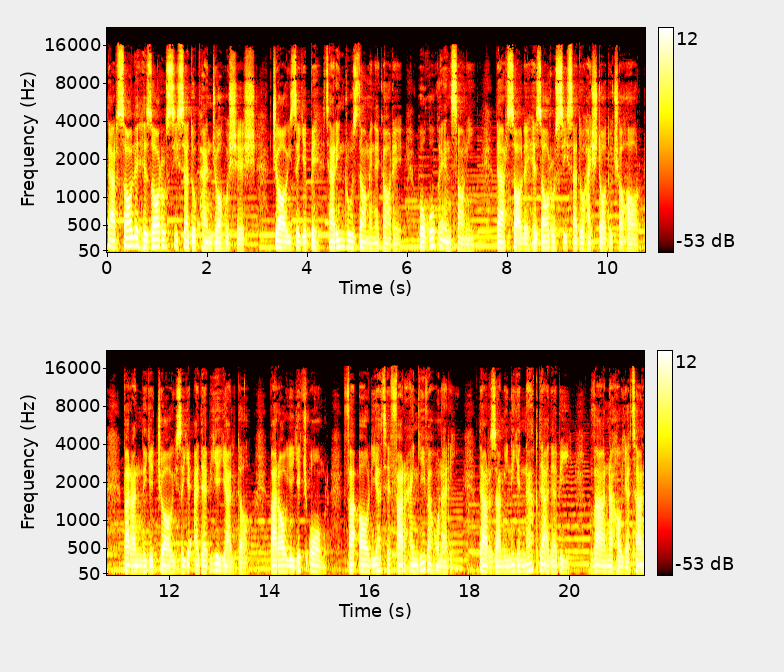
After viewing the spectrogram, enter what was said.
در سال 1356 جایزه بهترین روزنامه نگاره حقوق انسانی در سال 1384 برنده جایزه ادبی یلدا برای یک عمر فعالیت فرهنگی و هنری در زمینه نقد ادبی و نهایتا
